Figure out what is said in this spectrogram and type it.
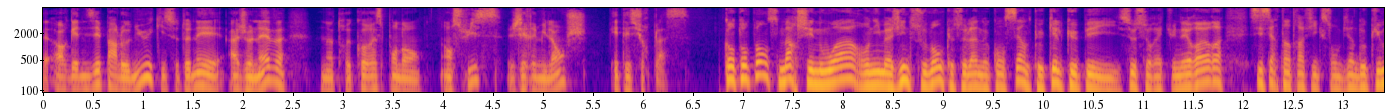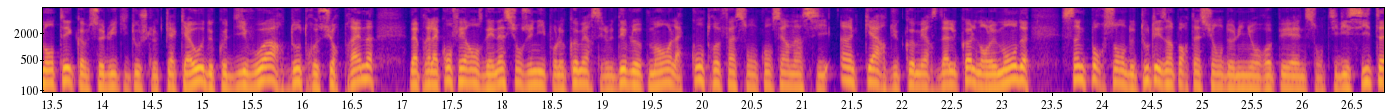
euh, organisé par l'ONU et qui se tenait à Genève. Notre correspondant en Suisse, Jérémy Lanche, était sur place. Quand on pense marché noir, on imagine souvent que cela ne concerne que quelques pays. Ce serait une erreur. Si certains trafics sont bien documentés, comme celui qui touche le cacao de Côte d'Ivoire, d'autres surprennent. D'après la conférence des Nations Unies pour le commerce et le développement, la contrefaçon concerne ainsi un quart du commerce d'alcool dans le monde. 5% de toutes les importations de l'Union européenne sont illicites.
